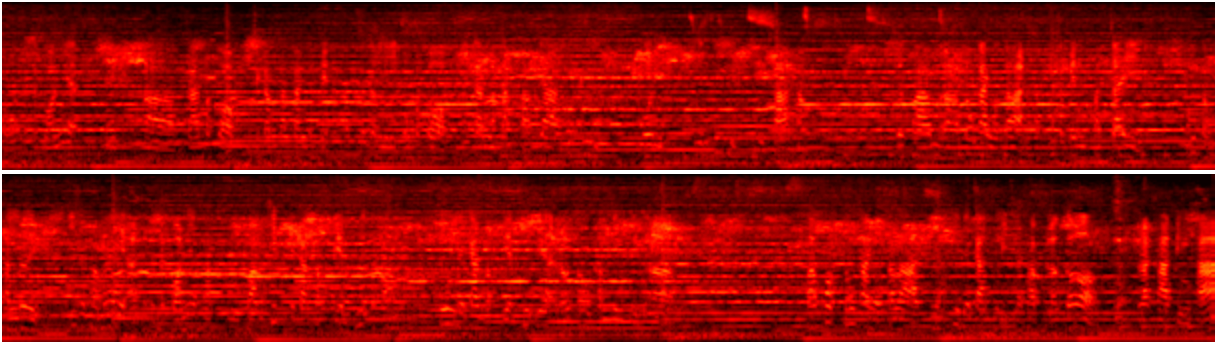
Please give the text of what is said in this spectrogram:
ของเกษตรกรเนี่ยในอ่าการประกอบกิจกรรมการเกษตรนะครับก็จะมีองค์ประกอบที่การหลักๆสามอย่างก็คือคนพื้นที่สินค้าครับโดยความต้องการของตลาดนะครับก็จะเป็นปัจจัยที่สำคัญเลยที่จะทำให้อาเกษตรกรเนี่ยครับมีความคิดในการปรับเปลี่ยนพืชนะครับซึ่งในการปรับเปลี่ยนพืชเนี่ยเราต้องคำนึงถึง ควต้องการของตลาดพื้นที่ในการผลิตนะครับ แล้วก็ราคาสินค้า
